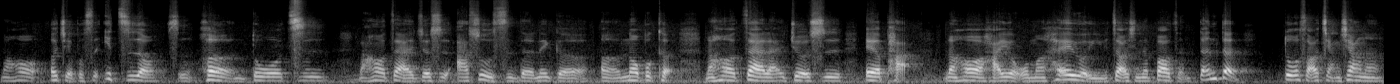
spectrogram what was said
然后而且不是一只哦，是很多只。然后再来就是阿素斯的那个呃 notebook，然后再来就是 AirPod，然后还有我们黑尾鱼造型的抱枕等等，多少奖项呢？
